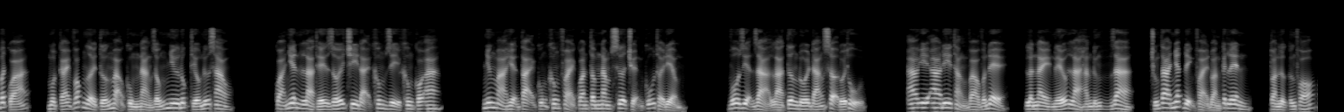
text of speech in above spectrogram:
Bất quá, một cái vóc người tướng mạo cùng nàng giống như lúc thiếu nữ sao. Quả nhiên là thế giới chi đại không gì không có A. Nhưng mà hiện tại cũng không phải quan tâm năm xưa chuyện cũ thời điểm. Vô diện giả là tương đối đáng sợ đối thủ. AIA đi thẳng vào vấn đề, lần này nếu là hắn đứng ra, chúng ta nhất định phải đoàn kết lên, toàn lực ứng phó.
